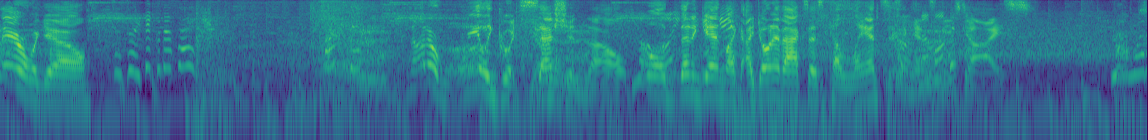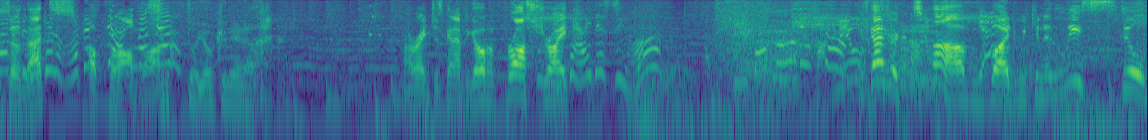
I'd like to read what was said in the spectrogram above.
There we go. Not a really good session, though. Well, then again, like, I don't have access to lances against these guys. So that's a problem. Alright, just gonna have to go with a Frost Strike. These guys are tough, but we can at least still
